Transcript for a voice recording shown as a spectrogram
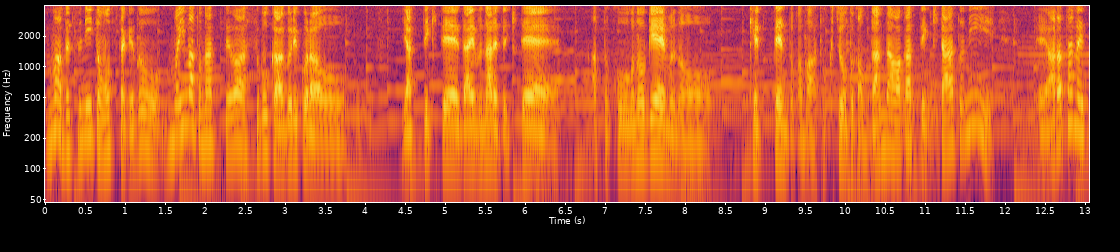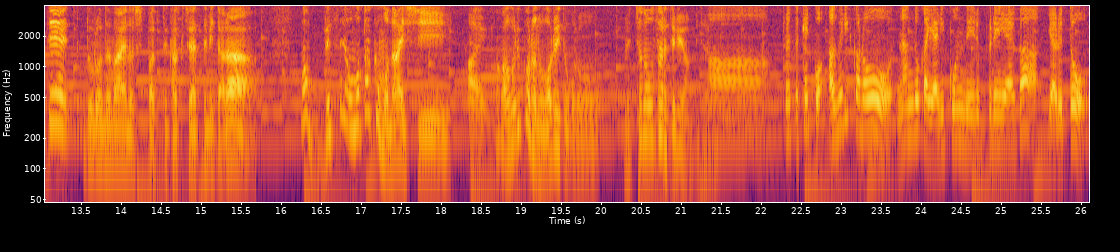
まあ別にいいと思ってたけど、まあ今となってはすごくアグリコラをやってきて、だいぶ慣れてきて、あとこのゲームの欠点とかまあ特徴とかもだんだん分かってきた後に、えー改めて泥沼への出発って拡張やってみたら、まあ別に重たくもないし、はいなんかアグリコラの悪いところめっちゃ直されてるやんみたいな。それと結構アグリコラを何度かやり込んでいるプレイヤーがやると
